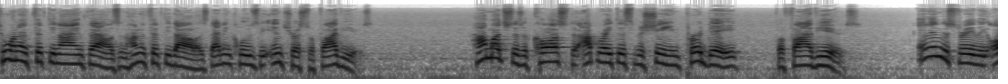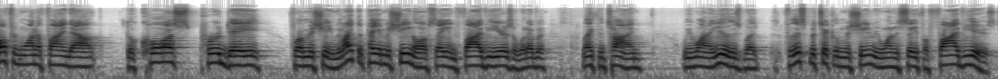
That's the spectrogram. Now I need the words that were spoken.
$259,150. That includes the interest for five years. How much does it cost to operate this machine per day for five years? In industry, we often want to find out the cost per day for a machine. We like to pay a machine off, say in five years or whatever length of time we want to use, but for this particular machine, we want to say for five years.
